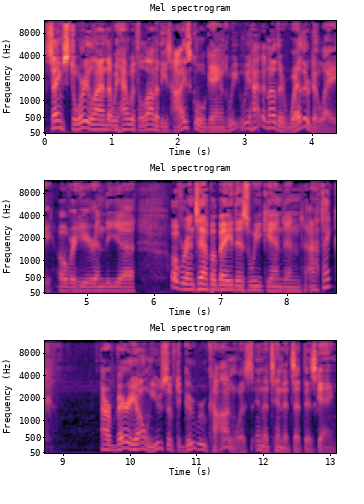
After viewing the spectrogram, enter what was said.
same storyline that we had with a lot of these high school games. We we had another weather delay over here in the uh, over in Tampa Bay this weekend, and I think our very own Yusuf Guru Khan was in attendance at this game.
